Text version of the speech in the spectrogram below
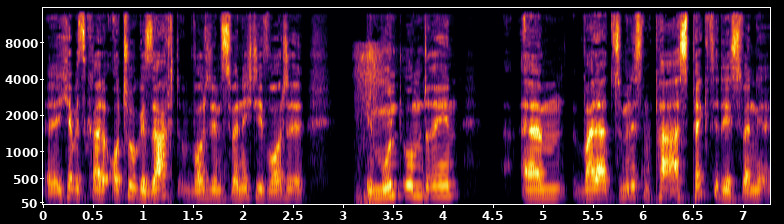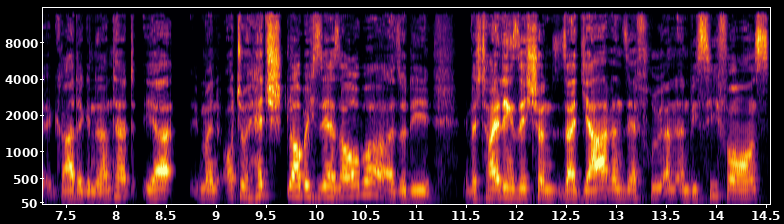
äh, ich habe jetzt gerade Otto gesagt, wollte dem Sven nicht die Worte im Mund umdrehen ähm, weil er zumindest ein paar Aspekte, die Sven gerade genannt hat, ja, ich meine, Otto hedgt, glaube ich, sehr sauber. Also die beteiligen sich schon seit Jahren sehr früh an, an VC-Fonds,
